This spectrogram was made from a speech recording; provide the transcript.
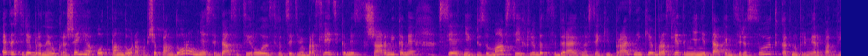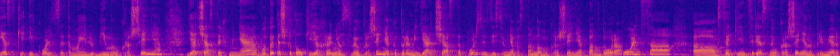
Это серебряные украшения от Пандора. Вообще Пандора у меня всегда ассоциировалась вот с этими браслетиками, с шармиками. Все от них без ума, все их любят, собирают на всякие праздники. Браслеты меня не так интересуют, как, например, подвески и кольца. Это мои любимые украшения. Я часто их меняю. Вот в этой шкатулке я храню свои украшения, которыми я часто пользуюсь. Здесь у меня в основном украшения Пандора. Кольца, а, всякие интересные украшения, например,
